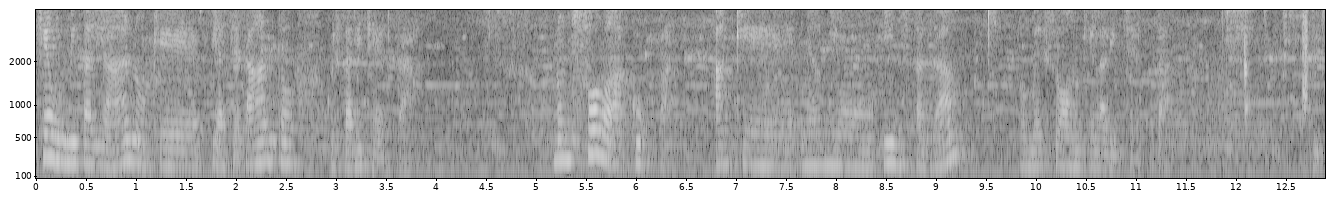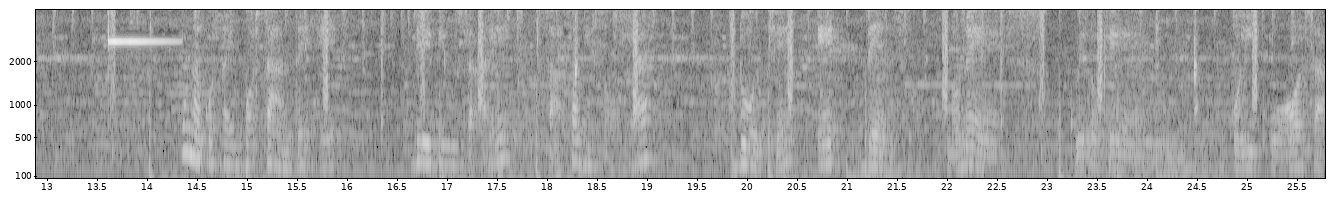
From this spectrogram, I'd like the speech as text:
c'è un italiano che piace tanto questa ricetta. Non solo a Cookpad anche nel mio Instagram ho messo anche la ricetta. Una cosa importante è devi usare salsa di soia dolce e denso. Non è quello che è un po' liquosa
